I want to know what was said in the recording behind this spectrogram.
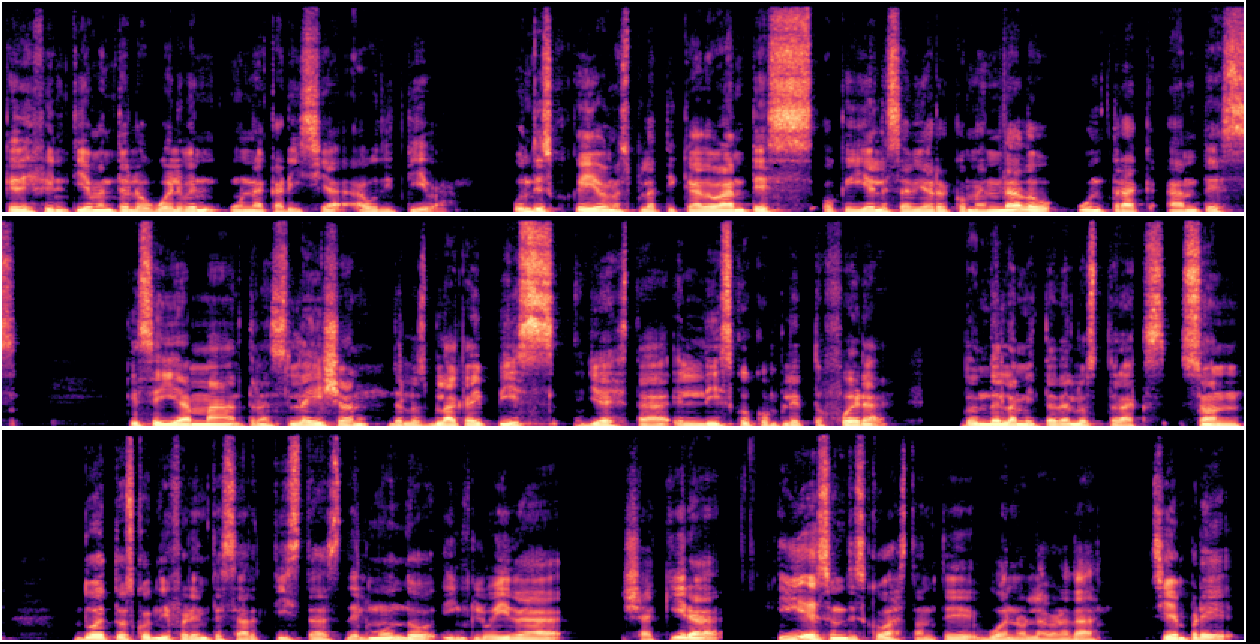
que definitivamente lo vuelven una caricia auditiva. Un disco que ya hemos platicado antes o que ya les había recomendado un track antes que se llama Translation de los Black Eyed Peas. Ya está el disco completo fuera, donde la mitad de los tracks son duetos con diferentes artistas del mundo, incluida Shakira, y es un disco bastante bueno, la verdad. Siempre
